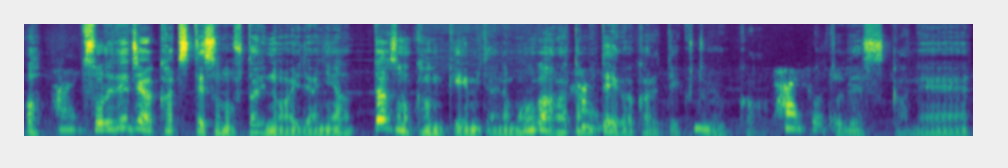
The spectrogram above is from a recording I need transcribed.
あ、はい。それでじゃあかつてその2人の間にあったその関係みたいなものが改めて描かれていくというか、はいそうです。ことですかね。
